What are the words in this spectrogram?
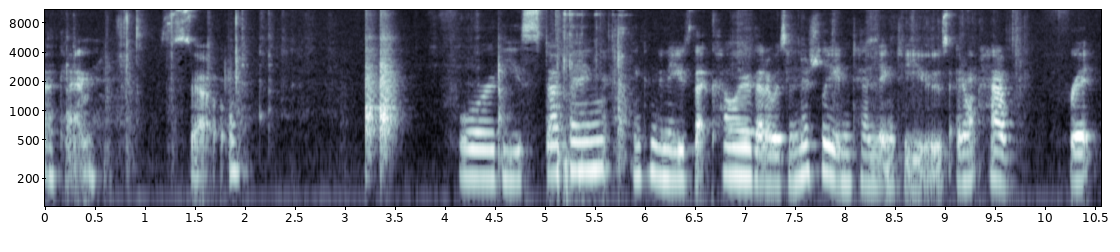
Okay, so for the stuffing, I think I'm gonna use that color that I was initially intending to use. I don't have frit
